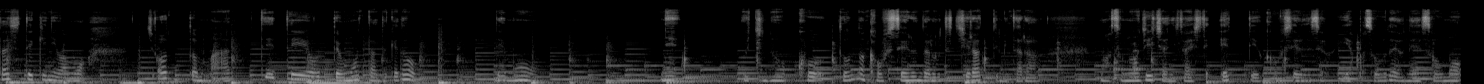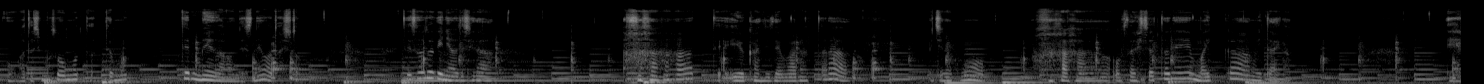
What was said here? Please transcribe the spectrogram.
私的にはもうちょっと待っててよって思ったんだけどでもねうちの子どんな顔してるんだろうってチラって見たらまあそのおじいちゃんに対してえっていう顔してるんですよ。やっぱそうだよね。そう思う。私もそう思ったって思って目が合うんですね私と。でその時に私がはははっていう感じで笑ったらうちの子もははは押されちゃったね。まあいっかみたいな。偉い。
